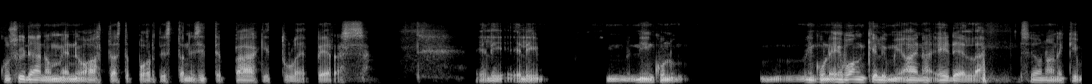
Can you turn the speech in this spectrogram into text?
kun sydän on mennyt ahtaasta portista, niin sitten pääkin tulee perässä. Eli, eli niin kuin, niin kuin evankeliumi aina edellä. Se on ainakin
